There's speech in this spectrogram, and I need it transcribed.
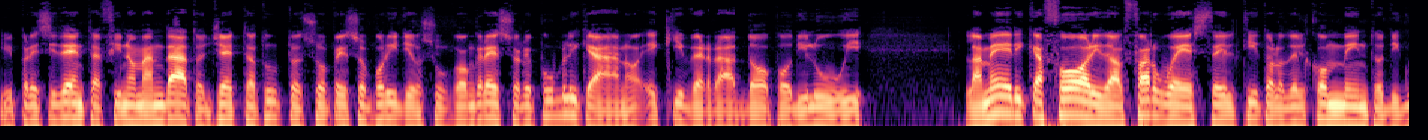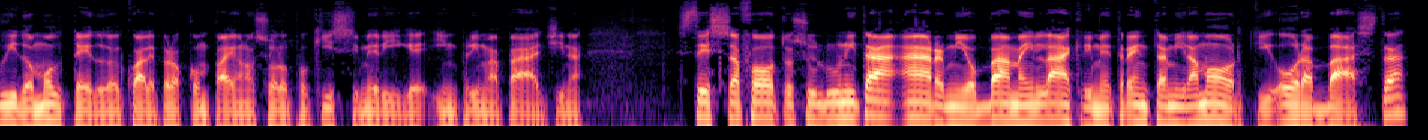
Il presidente a fino mandato getta tutto il suo peso politico sul congresso repubblicano e chi verrà dopo di lui. L'America fuori dal Far West è il titolo del commento di Guido Moltedo, del quale però compaiono solo pochissime righe in prima pagina. Stessa foto sull'unità, armi, Obama in lacrime, 30.000 morti, ora basta.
